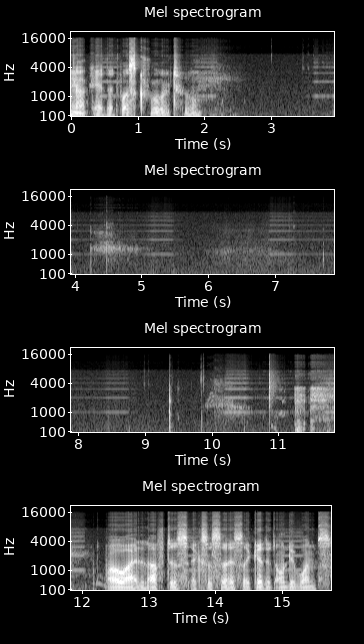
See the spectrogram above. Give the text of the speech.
Okay, that was cruel too. Oh, I love this exercise. I get it only once.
